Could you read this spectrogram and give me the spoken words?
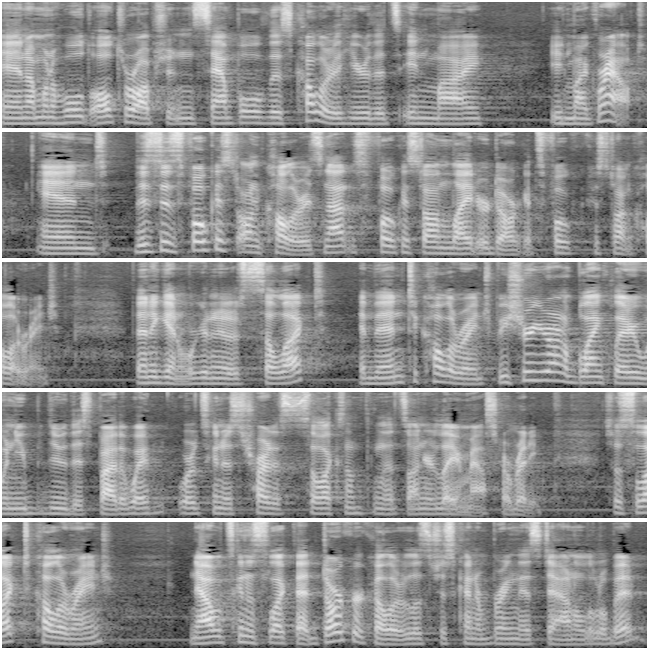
and I'm gonna hold Alt or Option and sample this color here that's in my, in my ground. And this is focused on color. It's not focused on light or dark. It's focused on color range. Then again, we're going to select and then to color range. Be sure you're on a blank layer when you do this, by the way, or it's going to try to select something that's on your layer mask already. So select color range. Now it's going to select that darker color. Let's just kind of bring this down a little bit.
